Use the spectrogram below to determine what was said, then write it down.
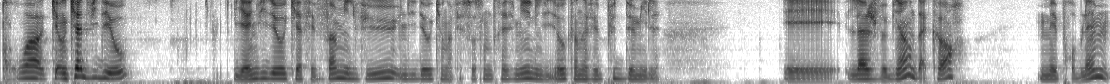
3, en 4 vidéos, il y a une vidéo qui a fait 20 000 vues, une vidéo qui en a fait 73 000, une vidéo qui en a fait plus de 2000. Et là, je veux bien, d'accord. Mais problème,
